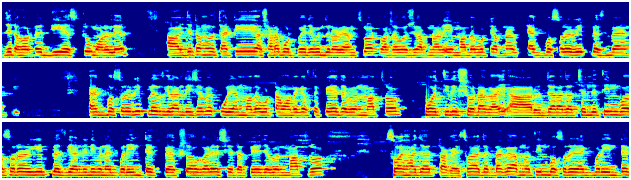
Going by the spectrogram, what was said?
যেটা হচ্ছে ডিএস টু মডেলের আর যেটার মধ্যে চারটি সারা বোর্ড পেয়ে যাবেন, দুটো র্যাম স্লট পাশাপাশি আপনার এই মাদারবোর্ডটি আপনার এক বছরের রিপ্লেসমেন্ট এক বছরের রিপ্লেস গ্যারান্টি হিসেবে কোরিয়ান মাদারবোর্ডটা আমাদের কাছ পেয়ে যাবেন মাত্র পঁয়ত্রিশশো টাকায়। আর যারা যাচ্ছেন যে তিন বছরের রিপ্লেস গ্যারান্টি নেবেন, একবার ইনটেক প্যাক সহকারে সেটা পেয়ে যাবেন মাত্র ছয় হাজার টাকায়। ছয় হাজার টাকায় আপনার তিন বছরের একবার ইনটেক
